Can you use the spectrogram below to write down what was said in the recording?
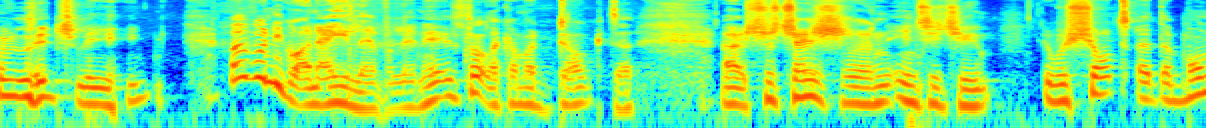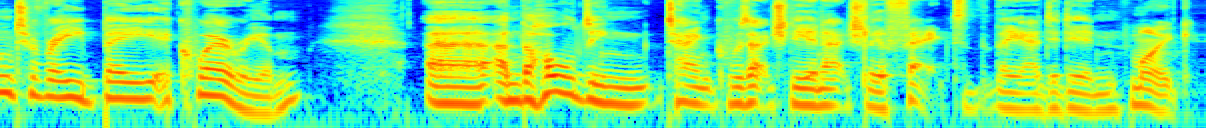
I'm literally. I've only got an A level in it. It's not like I'm a doctor. Uh, Institute. It was shot at the Monterey Bay Aquarium, uh, and the holding tank was actually an actual effect that they added in. Mike,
